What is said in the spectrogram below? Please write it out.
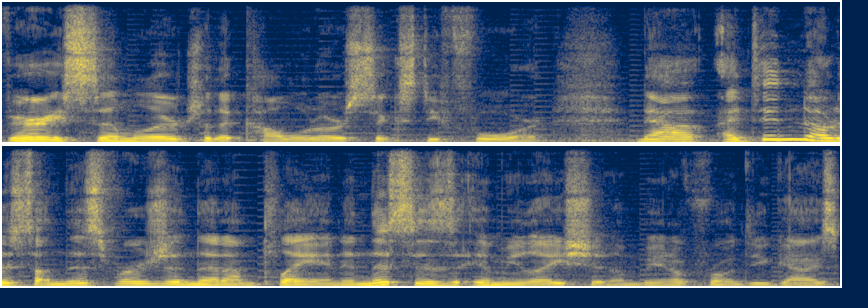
Very similar to the Commodore 64. Now, I did notice on this version that I'm playing, and this is emulation, I'm being upfront with you guys,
